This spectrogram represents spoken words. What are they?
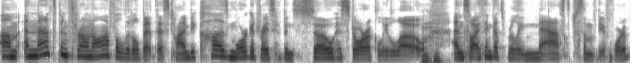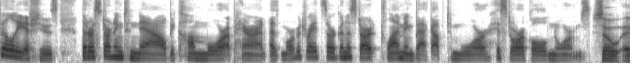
Um, and that's been thrown off a little bit this time because mortgage rates have been so historically low. Mm-hmm. And so I think that's really masked some of the affordability issues that are starting to now become more apparent as mortgage rates are going going to start climbing back up to more historical norms. So, a,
